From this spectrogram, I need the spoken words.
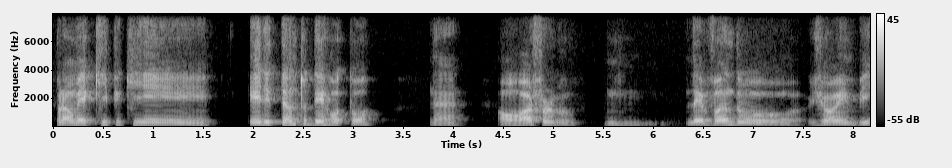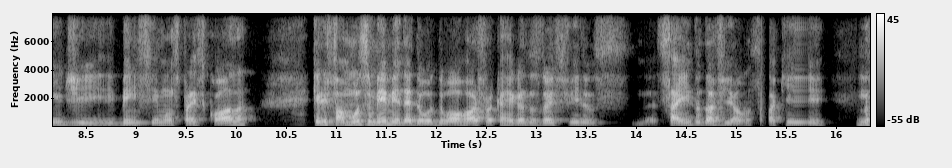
para uma equipe que ele tanto derrotou, né? Al Horford hum, levando Joel Embiid e Ben Simmons para a escola, aquele famoso meme, né, do, do Al Horford carregando os dois filhos saindo do avião, só que no,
